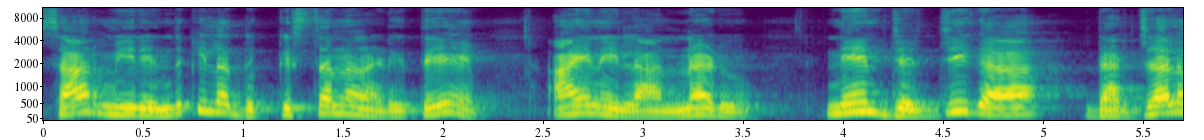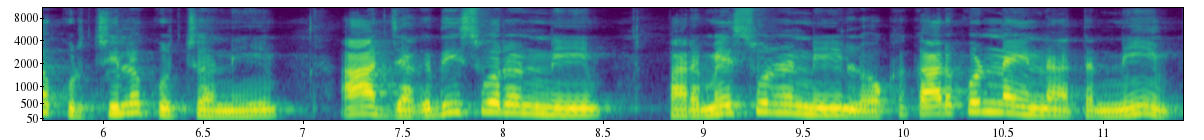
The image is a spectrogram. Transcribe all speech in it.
సార్ మీరెందుకు ఇలా దుఃఖిస్తానని అడిగితే ఆయన ఇలా అన్నాడు. నేను జడ్జిగా దర్జాల కుర్చీలో కూర్చొని ఆ జగదీశ్వరుణ్ణి పరమేశ్వరుణ్ణి లోకకారకుడినైన అతన్ని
